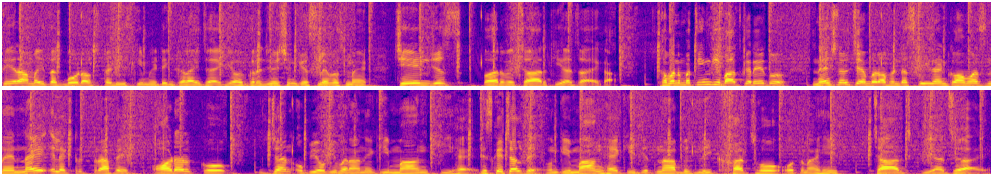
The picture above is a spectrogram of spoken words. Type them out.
13 मई तक बोर्ड ऑफ़ स्टडीज़ की मीटिंग कराई जाएगी और ग्रेजुएशन के सिलेबस में चेंजेस पर विचार किया जाएगा। खबर नंबर तीन की बात करें तो national chamber of industries and commerce ने नए इलेक्ट्रिक ट्रैफ़िक ऑर्डर को जन उपयोगी बनाने की मांग की है, जिसके चलते उनकी मांग है कि जितना बिजली खर्च हो, उतना ही चार्ज किया जाए।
